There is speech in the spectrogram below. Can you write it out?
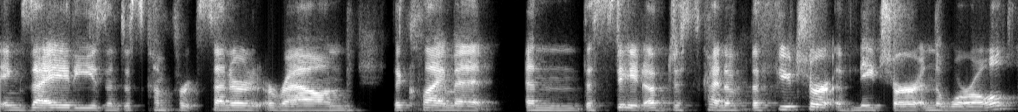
anxieties and discomfort centered around the climate and the state of just kind of the future of nature and the world.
